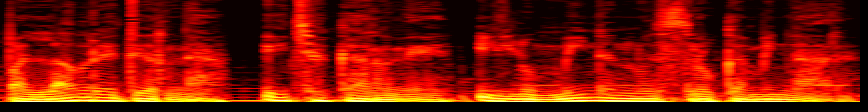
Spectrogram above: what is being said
palabra eterna, hecha carne, ilumina nuestro caminar.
